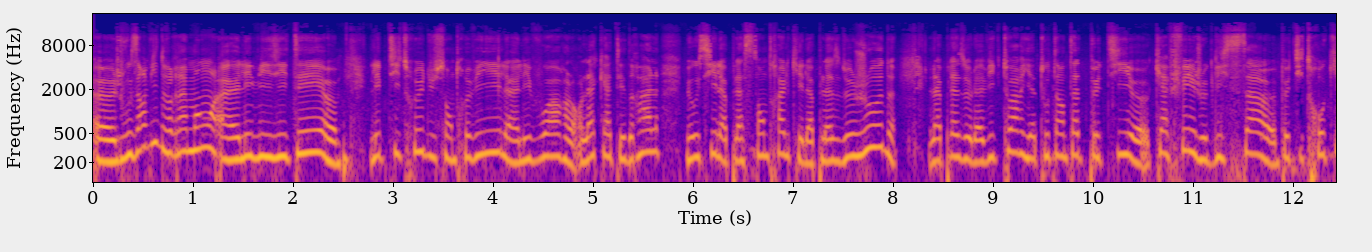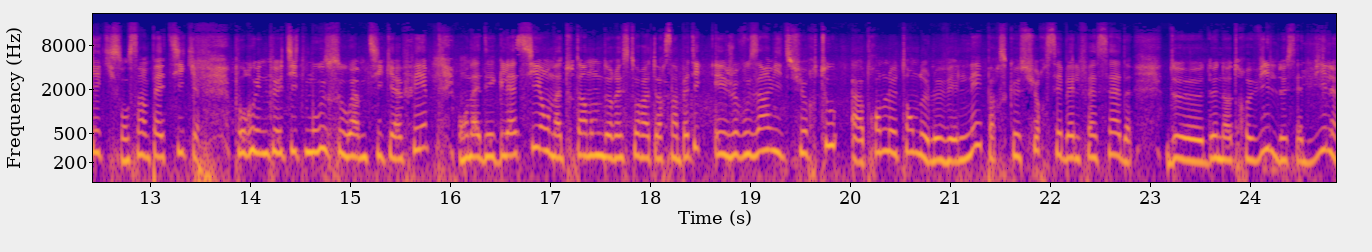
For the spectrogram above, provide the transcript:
Je vous invite vraiment à aller visiter les petites rues du centre-ville, à aller voir alors la cathédrale, mais aussi la place centrale qui est la place de Jaude, la place de la Victoire. Il y a tout un tas de petits cafés, je glisse ça, petits troquets qui sont sympathiques pour une petite mousse ou un petit café. On a des glaciers, on a tout un nombre de restaurateurs sympathiques et je vous invite surtout à prendre le temps de lever le nez parce que sur ces belles façades de, notre ville, de cette ville,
